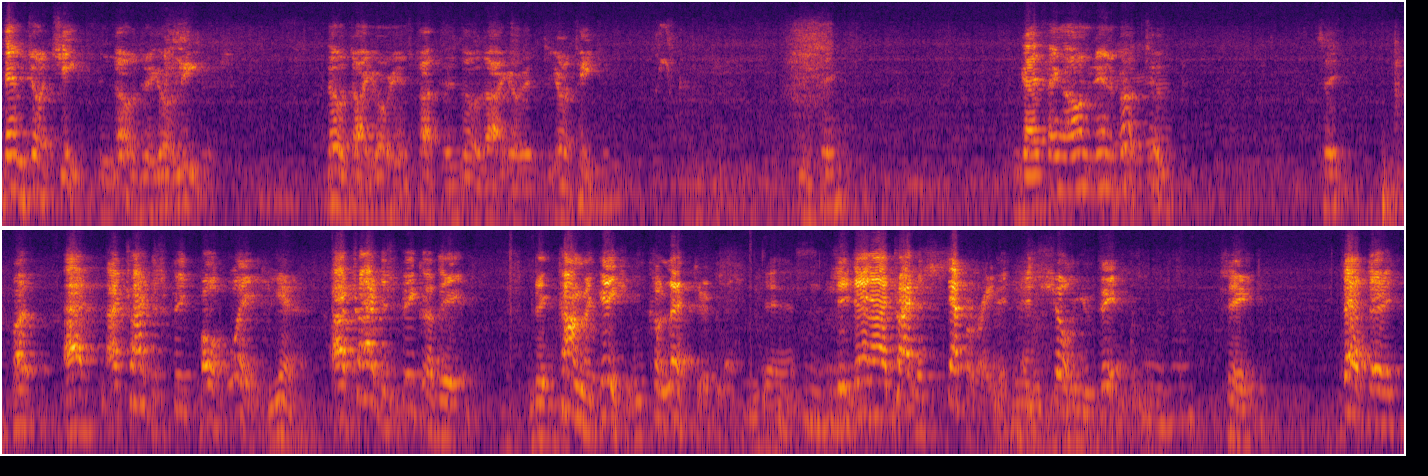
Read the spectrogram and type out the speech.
Them's your chiefs, and those are your leaders. Those are your instructors, those are your, your teachers. You see? You got a finger on it in the book too. See? But I, I tried to speak both ways. Yeah. I tried to speak of the, the congregation collectively. Yes. See, then I tried to separate it and show you this. Mm-hmm. See, that the,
